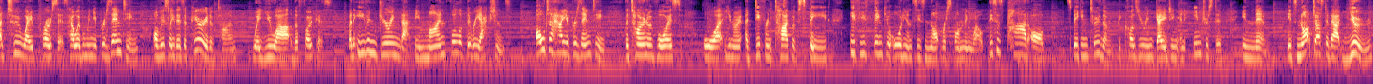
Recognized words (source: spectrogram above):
a two way process. However, when you're presenting, obviously there's a period of time where you are the focus. But even during that, be mindful of the reactions. Alter how you're presenting, the tone of voice, or you know a different type of speed if you think your audience is not responding well. This is part of speaking to them because you're engaging and interested in them. It's not just about you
